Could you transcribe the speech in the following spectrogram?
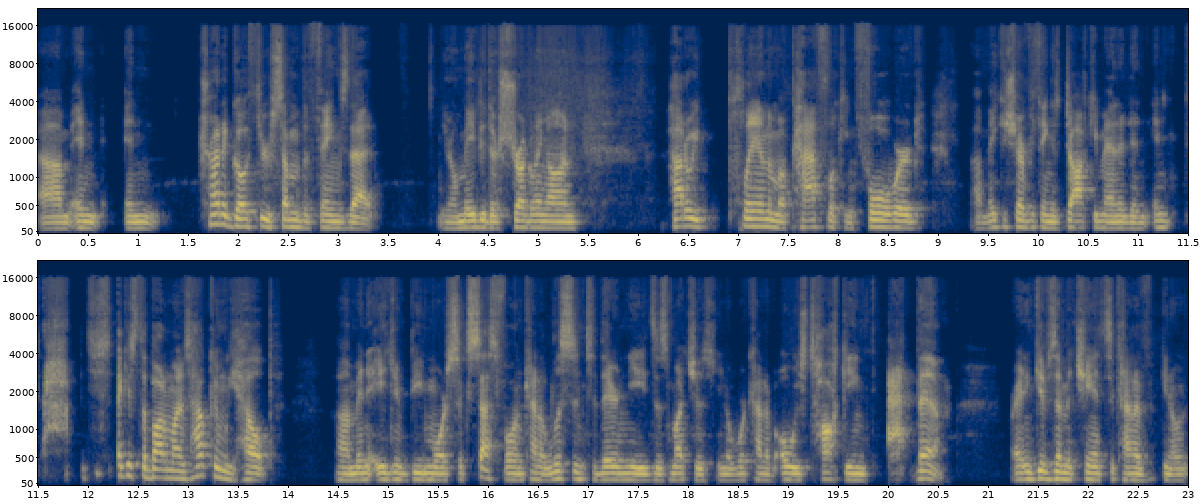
um, and, and try to go through some of the things that, you know, maybe they're struggling on. How do we plan them a path looking forward? Uh, making sure everything is documented, and, and just I guess the bottom line is how can we help um, an agent be more successful and kind of listen to their needs as much as you know we're kind of always talking at them, right? And gives them a chance to kind of you know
